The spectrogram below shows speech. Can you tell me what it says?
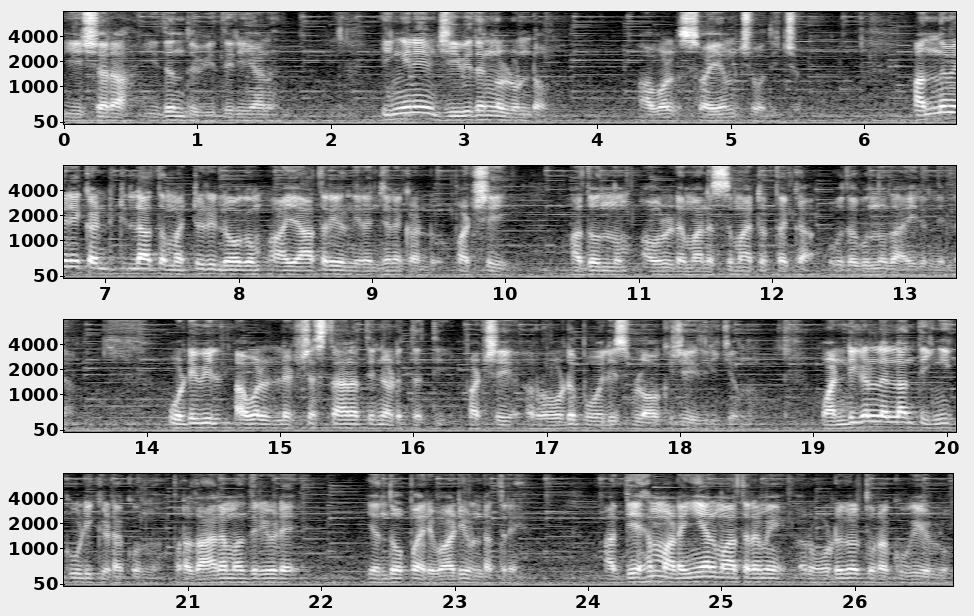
ഈശ്വര ഇതെന്ത് വിതിരിയാണ്? ഇങ്ങനെയും ജീവിതങ്ങളുണ്ടോ അവൾ സ്വയം ചോദിച്ചു. അന്ന് വരെ കണ്ടിട്ടില്ലാത്ത മറ്റൊരു ലോകം ആ യാത്രയിൽ നിരഞ്ജന കണ്ടു. പക്ഷേ അതൊന്നും അവളുടെ മനസ്സ് മാറ്റത്തക്ക ഉതകുന്നതായിരുന്നില്ല. ഒടുവിൽ അവൾ ലക്ഷ്യസ്ഥാനത്തിനടുത്തെത്തി. പക്ഷേ റോഡ് പോലീസ് ബ്ലോക്ക് ചെയ്തിരിക്കുന്നു. വണ്ടികളിലെല്ലാം തിങ്ങിക്കൂടി കിടക്കുന്നു. പ്രധാനമന്ത്രിയുടെ എന്തോ പരിപാടി ഉണ്ടത്രേ. അദ്ദേഹം മടങ്ങിയാൽ മാത്രമേ റോഡുകൾ തുറക്കുകയുള്ളൂ.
